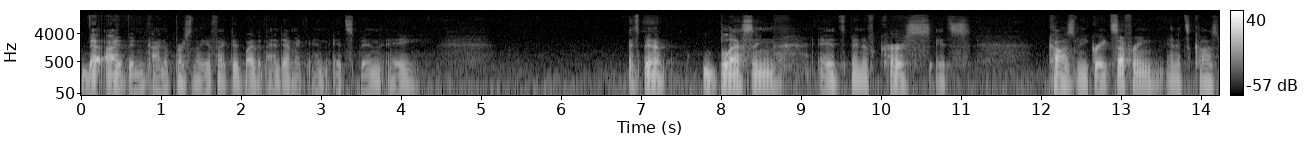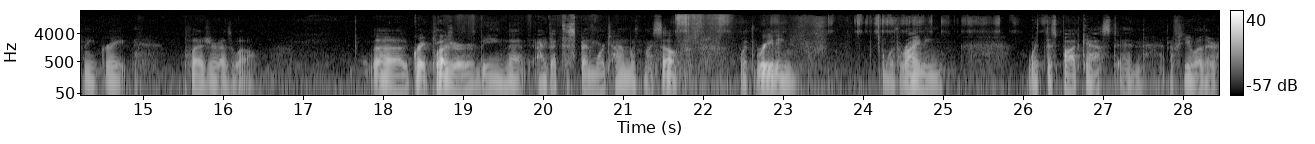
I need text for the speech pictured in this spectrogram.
that I've been kind of personally affected by the pandemic, and it's been a it's been a blessing. It's been a curse. It's caused me great suffering and it's caused me great pleasure as well. The great pleasure being that I got to spend more time with myself, with reading, with writing, with this podcast, and a few other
